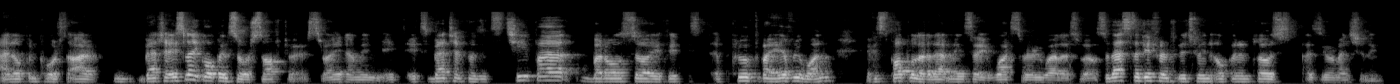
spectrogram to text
and open ports are better. It's like open source softwares, right? I mean, it, it's better because it's cheaper, but also if it's approved by everyone, if it's popular, that means that it works very well as well. So that's the difference between open and closed, as you were mentioning.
